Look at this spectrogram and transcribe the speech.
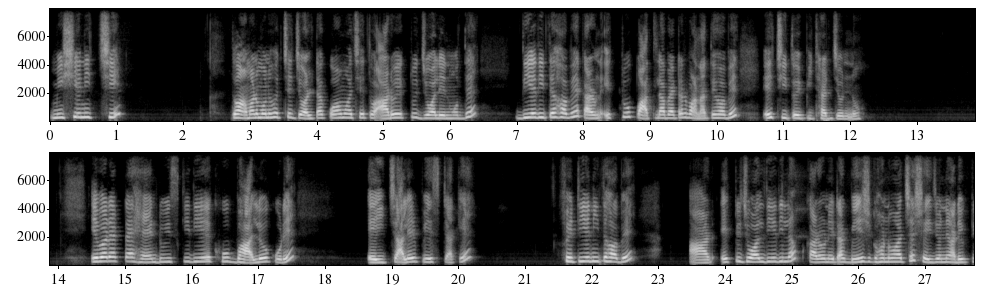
মিশিয়ে নিচ্ছি। তো আমার মনে হচ্ছে জলটা কম আছে। তো আরও একটু জলের মধ্যে দিয়ে দিতে হবে, কারণ একটু পাতলা ব্যাটার বানাতে হবে এই চিতই পিঠার জন্য। এবার একটা হ্যান্ড উইস্কি দিয়ে খুব ভালো করে এই চালের পেস্টটাকে ফেটিয়ে নিতে হবে। আর একটু জল দিয়ে দিলাম, কারণ এটা বেশ ঘন আছে, সেই জন্য আর একটু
